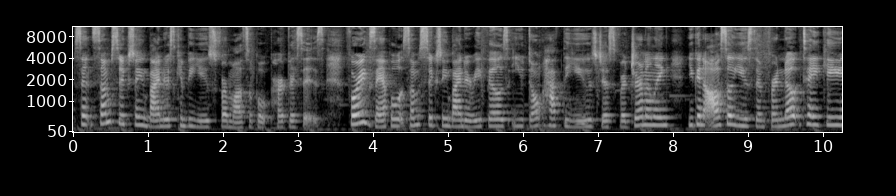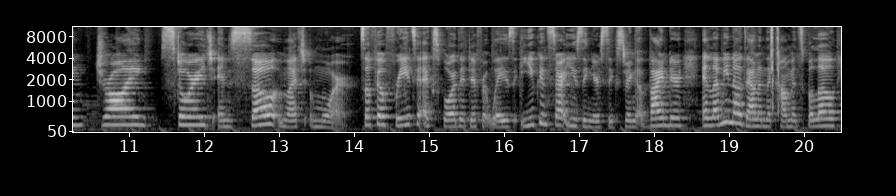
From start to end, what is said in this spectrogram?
since some six ring binders can be used for multiple purposes. For example, some six ring binder refills you don't have to use just for journaling. You can also use them for note taking, drawing, storage, and so much more. So feel free to explore the different ways you can start using your six ring binder and let me know down in the comments below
